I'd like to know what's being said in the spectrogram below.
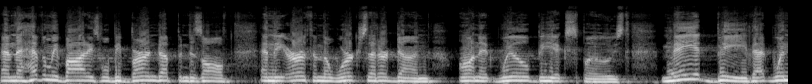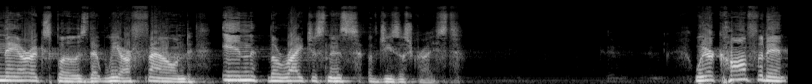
and the heavenly bodies will be burned up and dissolved, and the earth and the works that are done on it will be exposed. May it be that when they are exposed, that we are found in the righteousness of Jesus Christ. We are confident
